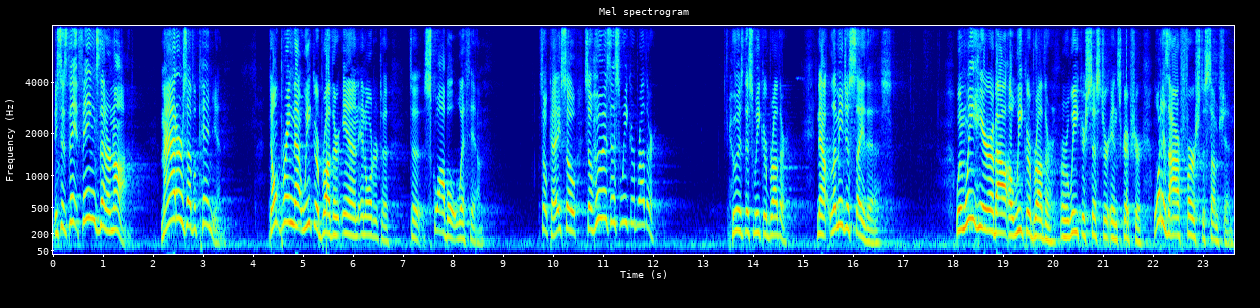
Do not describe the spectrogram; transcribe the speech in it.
He says th- things that are not, matters of opinion. Don't bring that weaker brother in in order to, to squabble with him. It's okay. So, so who is this weaker brother? Who is this weaker brother? Now, let me just say this. When we hear about a weaker brother or a weaker sister in Scripture, what is our first assumption?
